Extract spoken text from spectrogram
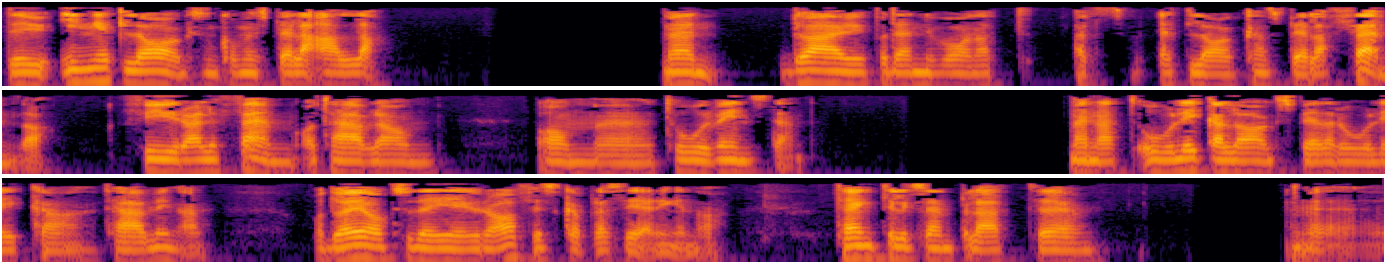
det är ju inget lag som kommer spela alla. Men då är det ju på den nivån att, att ett lag kan spela fem då. Fyra eller fem och tävla om, om uh, torvinsten. Men att olika lag spelar olika tävlingar. Och då är också den geografiska placeringen då. Tänk till exempel att eh, eh,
